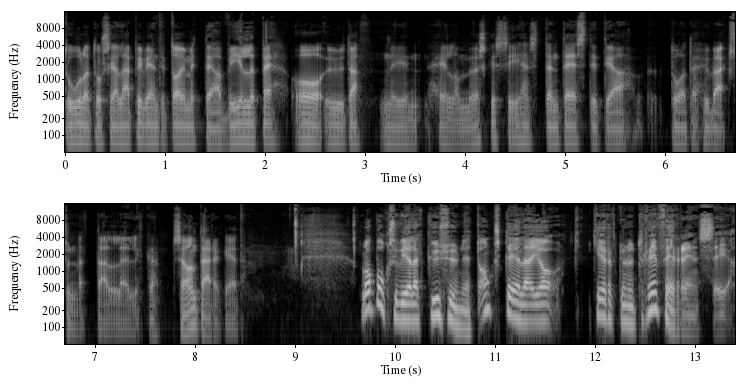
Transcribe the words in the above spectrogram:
tuuletus- ja läpivientitoimittaja Vilpe Oytä, niin heillä on myöskin siihen sitten testit ja tuotehyväksynnät tälle, eli se on tärkeää. Lopuksi vielä kysyn, että onko teillä jo kertynyt referenssejä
